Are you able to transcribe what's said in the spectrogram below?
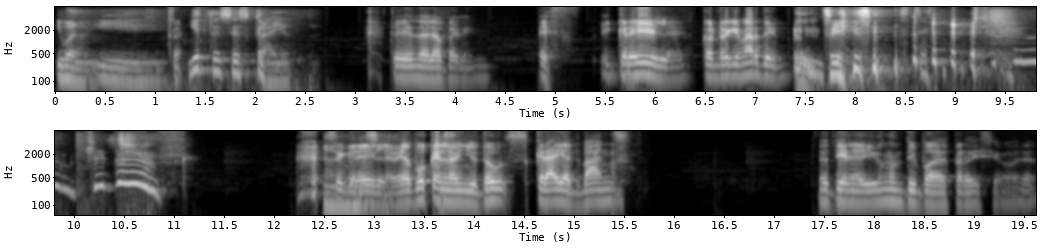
Y bueno, y, Sí. y este es Scryed. Estoy viendo el opening. Es increíble. Con Ricky Martin. Sí, sí. Es increíble. ve, Búsquenlo en YouTube. Cry at Banks. No tiene ningún tipo de desperdicio. boludo.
